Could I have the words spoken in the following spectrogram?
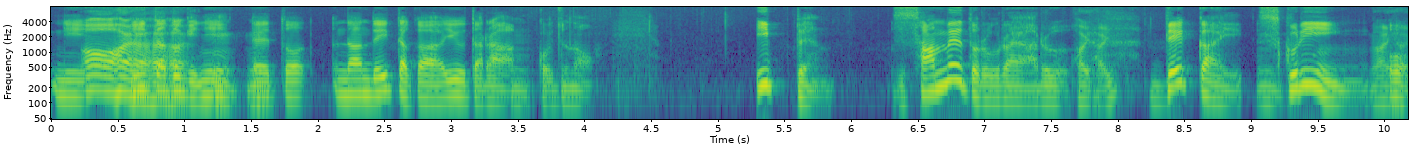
に行った時にえっとなんで行ったか言うたら、こいつの一辺3メートルぐらいあるでっかいスクリーンを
